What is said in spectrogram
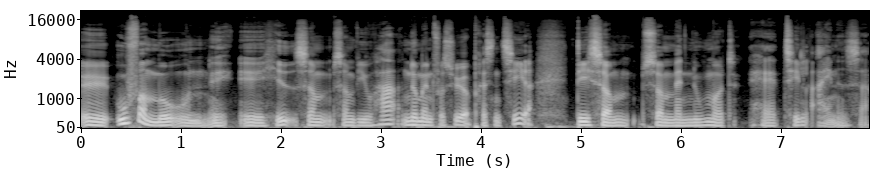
øh, uformåenhed, øh, som, som vi jo har, når man forsøger at præsentere det, som, som man nu måtte have tilegnet sig.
